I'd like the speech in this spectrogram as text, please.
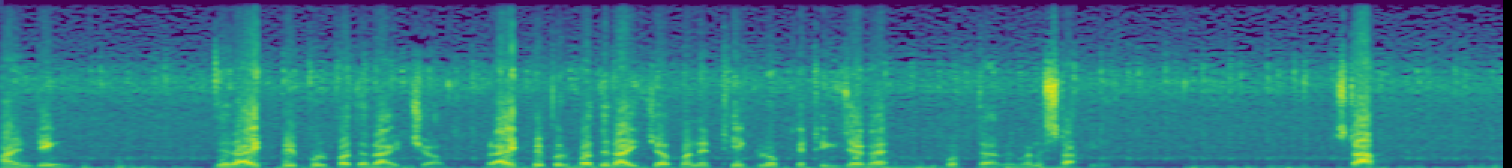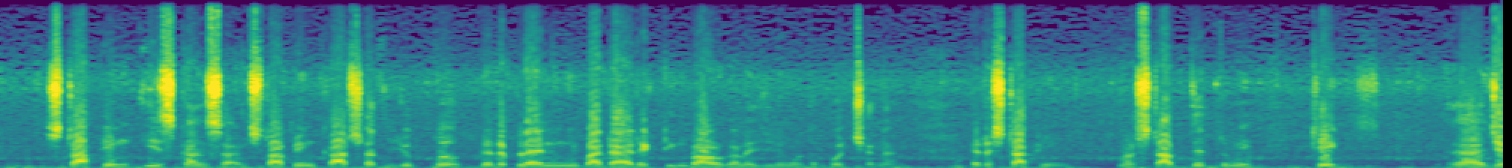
finding the right people for the right job right people for the right job মানে ঠিক লোককে ঠিক জায়গায় করতে হবে মানে staffing staff staffing is concern staffing কার সাথে যুক্ত? এটা প্ল্যানিং বা ডাইরেক্টিং বা অর্গানাইজিং মধ্যে পড়ছে না। এটা স্টাফিং মানে স্টাফদের তুমি ঠিক যে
